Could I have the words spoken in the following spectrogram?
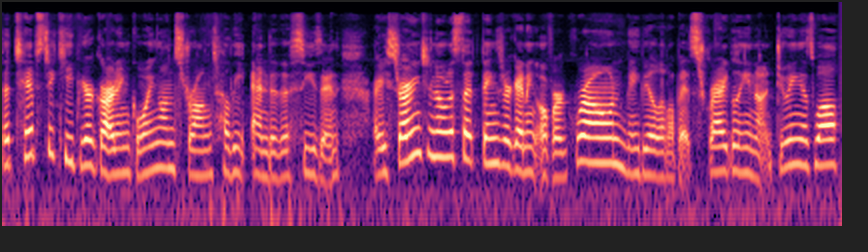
the tips to keep your garden going on strong till the end of the season. Are you starting to notice that things are getting overgrown, maybe a little bit scraggly not doing as well?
